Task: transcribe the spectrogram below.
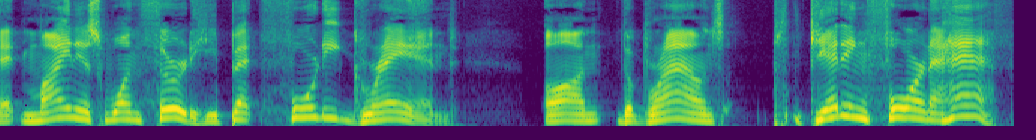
at minus 130. He bet 40 grand on the Browns getting four and a half.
